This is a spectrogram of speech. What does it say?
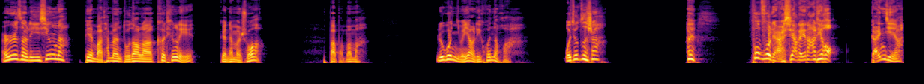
儿子李兴呢，便把他们堵到了客厅里，跟他们说：“爸爸妈妈，如果你们要离婚的话，我就自杀。”哎，夫妇俩吓了一大跳，赶紧啊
